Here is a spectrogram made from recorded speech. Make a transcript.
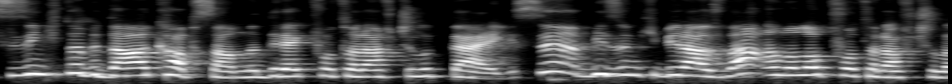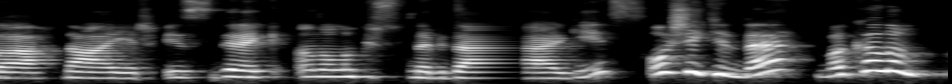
Sizinki tabii daha kapsamlı, direkt fotoğrafçılık dergisi. Bizimki biraz daha analog fotoğrafçılığa dair. Biz direkt analog üstünde bir dergiyiz. O şekilde bakalım.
